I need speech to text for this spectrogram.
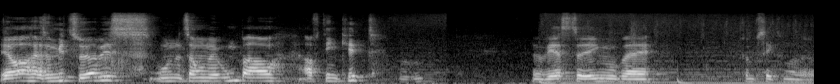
Ja, also mit Service und jetzt sagen wir mal Umbau auf den Kit, da wärst du irgendwo bei 500, 600 Euro.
